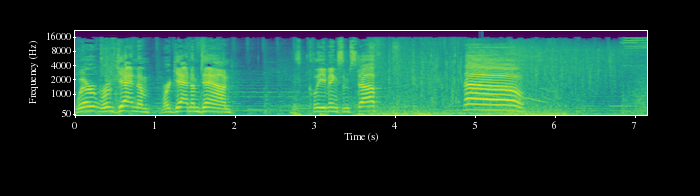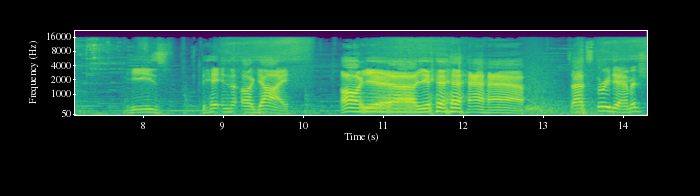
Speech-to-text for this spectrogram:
We're we're getting him, we're getting him down. He's cleaving some stuff. No! He's hitting a guy. Oh yeah, yeah. So that's three damage.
